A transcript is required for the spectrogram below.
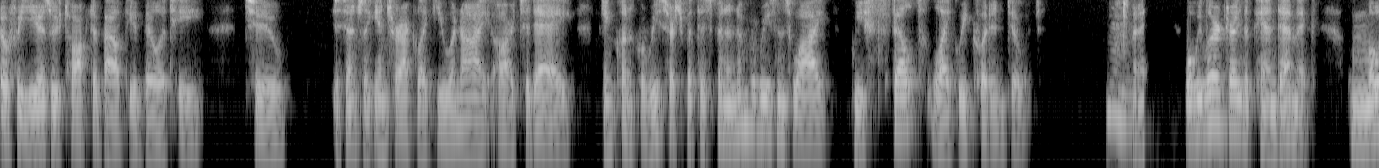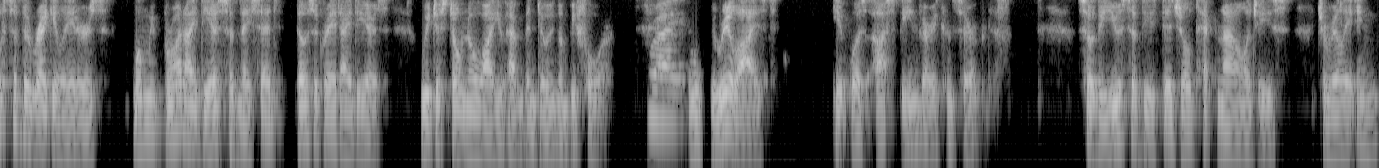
So, for years, we've talked about the ability to essentially interact like you and I are today in clinical research, but there's been a number of reasons why we felt like we couldn't do it. Hmm. Right? What we learned during the pandemic, most of the regulators when we brought ideas to them, they said, those are great ideas. We just don't know why you haven't been doing them before. Right. And we realized it was us being very conservative. So the use of these digital technologies to really en-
